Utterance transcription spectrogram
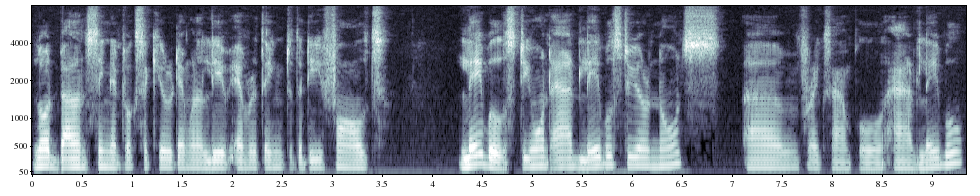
load balancing network security I'm going to leave everything to the default. Labels do you want to add labels to your nodes um, for example add label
